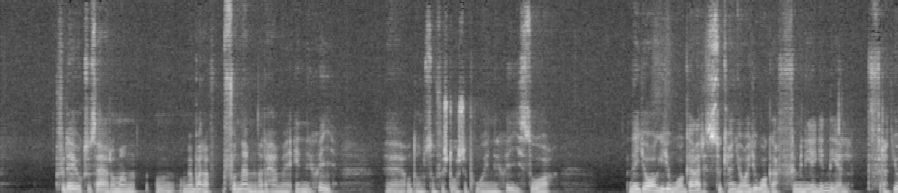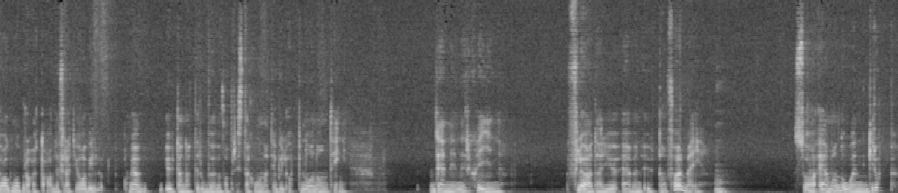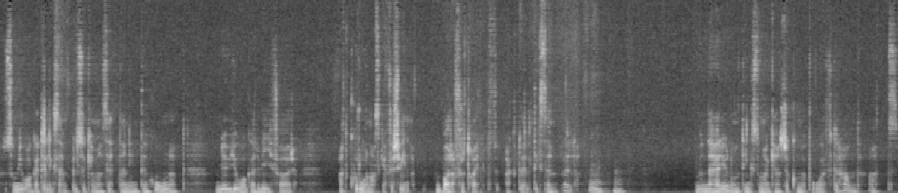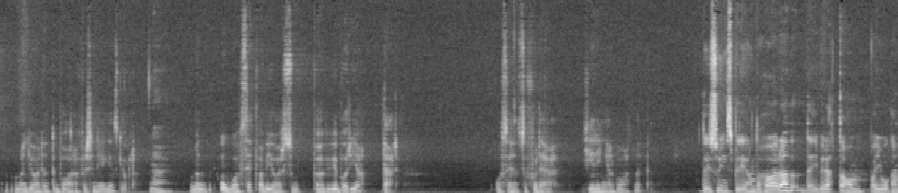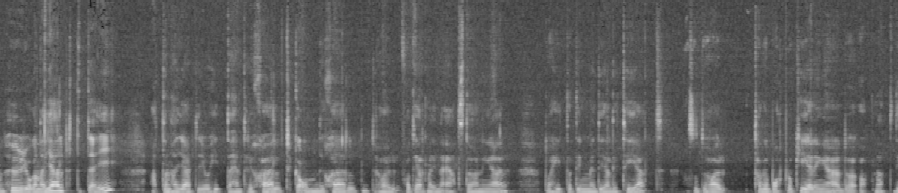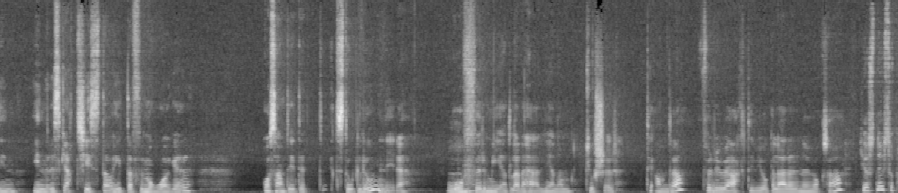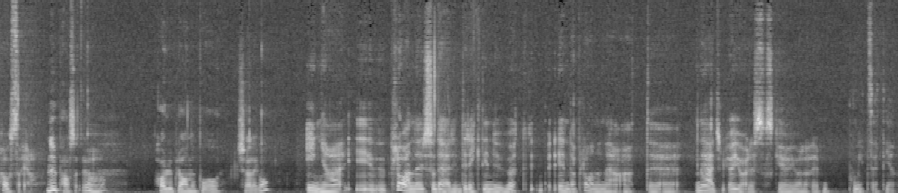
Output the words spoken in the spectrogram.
För det är ju också så här om man, om, om jag bara får nämna det här med energi eh, och de som förstår sig på energi så när jag yogar så kan jag yoga för min egen del för att jag mår bra utav det, för att jag vill, om jag, utan att det då behöver vara prestation, att jag vill uppnå någonting. Den energin flödar ju även utanför mig. Mm. Så är man då en grupp som yogar till exempel så kan man sätta en intention att nu yogar vi för att corona ska försvinna. Bara för att ta ett aktuellt exempel. Mm. Men det här är ju någonting som man kanske kommer på efterhand. Att man gör det inte bara för sin egen skull. Nej. Men oavsett vad vi gör så behöver vi börja där. Och sen så får det ge ringar på vattnet. Det är så inspirerande att höra dig berätta om vad yogan, hur yogan har hjälpt dig. Att den har hjälpt dig att hitta hem till dig själv, tycka om dig själv. Du har fått hjälp med dina ätstörningar. Du har hittat din medialitet. Alltså du har tagit bort blockeringar, du har öppnat din inre skattkista och hittat förmågor. Och samtidigt ett, ett stort lugn i det. Och förmedla det här genom kurser till andra. För du är aktiv yogalärare nu också. Just nu så pausar jag. Nu pausar du. Ja. Har du planer på att köra igång? Inga eh, planer sådär direkt i nuet. Enda planen är att eh, när jag gör det så ska jag göra det på mitt sätt igen.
